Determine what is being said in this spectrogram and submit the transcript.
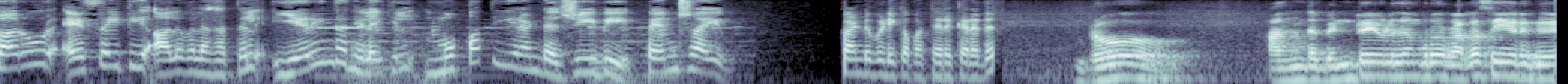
கரூர் எஸ்ஐடி அலுவலகத்தில் எரிந்த நிலையில் முப்பத்தி இரண்டு ஜிபி பென்டிரைவ் கண்டுபிடிக்கப்பட்டிருக்கிறது. ப்ரோ அந்த பென் டிரைவ்ல தான் ப்ரோ ரகசியம் இருக்கு.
